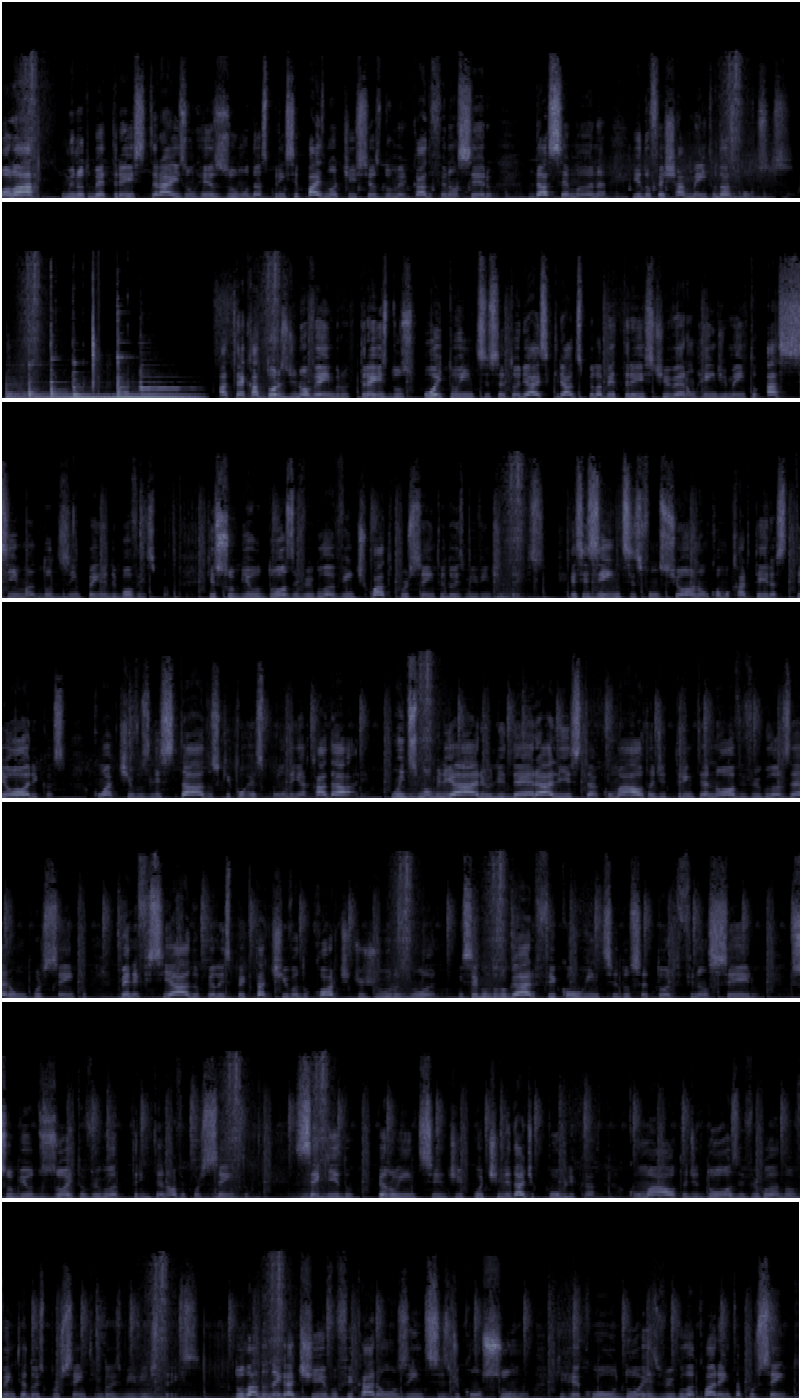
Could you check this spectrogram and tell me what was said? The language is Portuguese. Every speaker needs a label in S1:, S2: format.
S1: Olá, o Minuto B3 traz um resumo das principais notícias do mercado financeiro da semana e do fechamento das bolsas. Até 14 de novembro, três dos oito índices setoriais criados pela B3 tiveram rendimento acima do desempenho de Bovespa, que subiu 12,24% em 2023. Esses índices funcionam como carteiras teóricas, com ativos listados que correspondem a cada área. O índice imobiliário lidera a lista, com uma alta de 39,01%, beneficiado pela expectativa do corte de juros no ano. Em segundo lugar, ficou o índice do setor financeiro, que subiu 18,39%, seguido pelo índice de utilidade pública, com uma alta de 12,92% em 2023. Do lado negativo ficaram os índices de consumo, que recuou 2,40%,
